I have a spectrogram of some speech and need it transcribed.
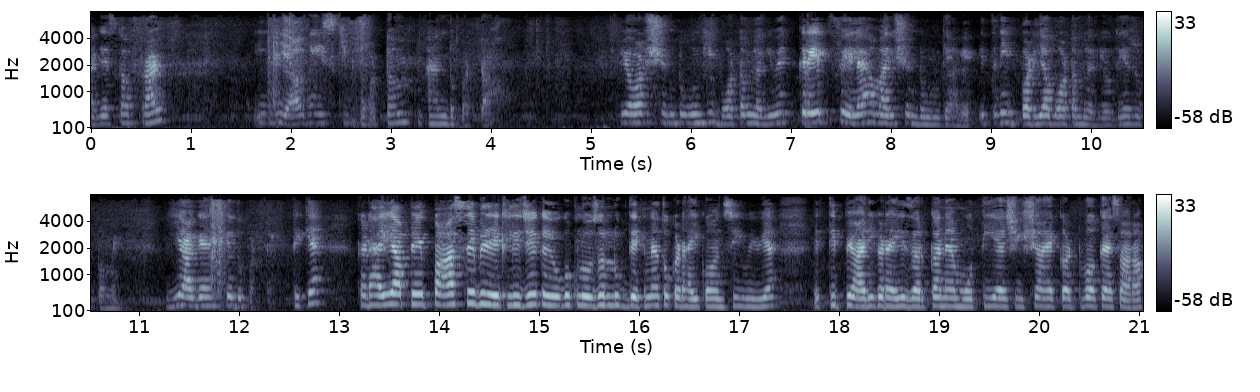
आ गया इसका फ्रंट ये आ गई इसकी बॉटम एंड दुपट्टा. प्योर शिंटून की बॉटम लगी हुई. है क्रेप फेल है हमारी शिंटून के आगे. इतनी बढ़िया बॉटम लगी होती है सूटों में. ये आ गया इसके दुपट्टे. ठीक है? कढ़ाई आपने पास से भी देख लीजिए. कईयों को क्लोजर लुक देखना है तो कढ़ाई कौन सी हुई है? इतनी प्यारी कढ़ाई, जरकन है, मोती है, शीशा है कटवर्क है सारा.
